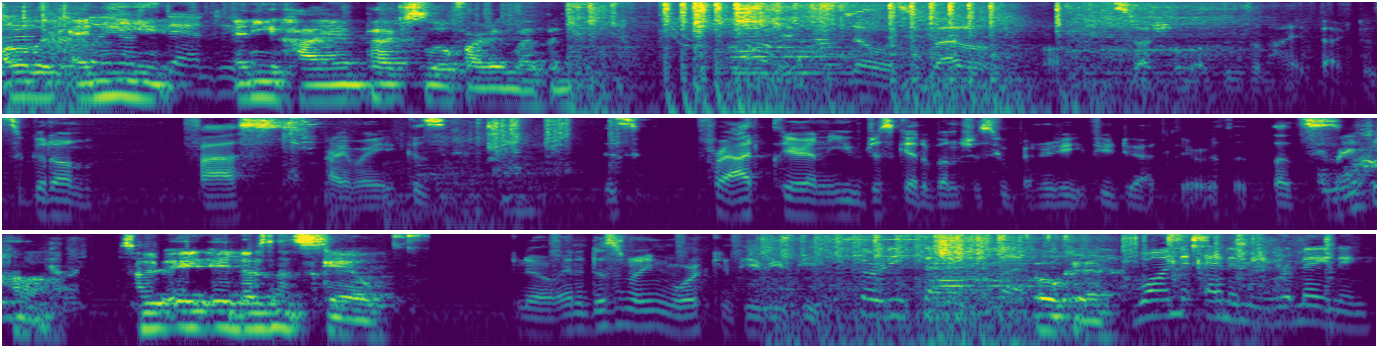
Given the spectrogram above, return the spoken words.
Or like any any high impact slow firing weapon. No, it's bad on, on special weapons and high impact. It's good on fast primary because it's for ad clear and you just get a bunch of soup energy if you do ad clear with it. That's Huh. So it, it doesn't scale. You know, and it doesn't even work in PvP. 30 seconds left. Okay. One enemy remaining.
